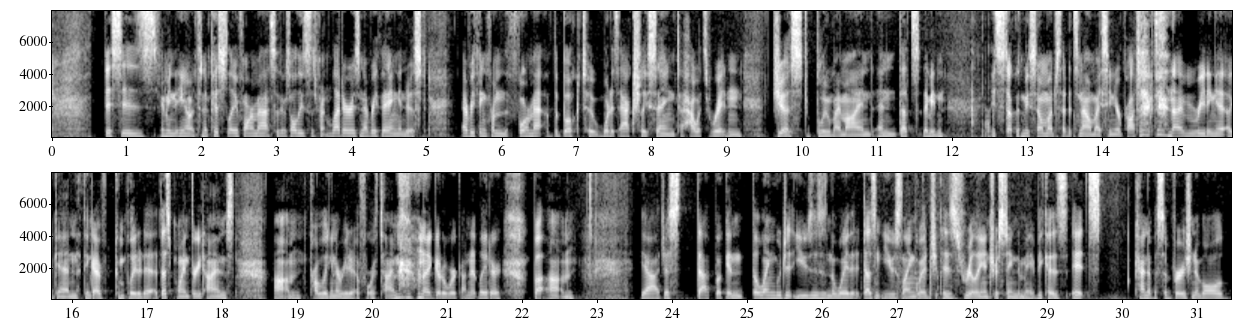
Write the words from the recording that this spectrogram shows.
this is, I mean, you know, it's an epistolary format, so there's all these different letters and everything, and just everything from the format of the book to what it's actually saying to how it's written just blew my mind. And that's, I mean, it stuck with me so much that it's now my senior project, and I'm reading it again. I think I've completed it at this point three times. Um, probably going to read it a fourth time when I go to work on it later. But um, yeah, just that book and the language it uses and the way that it doesn't use language is really interesting to me because it's kind of a subversion of all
